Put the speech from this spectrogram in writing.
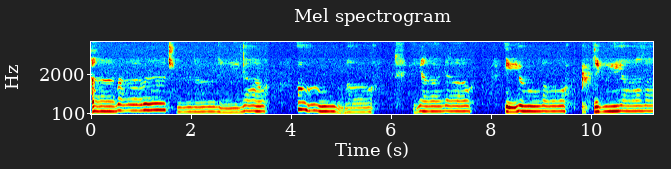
Hamama, Chununinga, Uma, Yanga, Iugo, Yanga,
